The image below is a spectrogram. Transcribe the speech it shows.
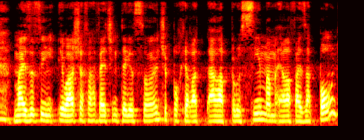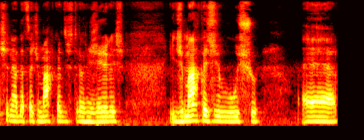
mas assim, eu acho a Farfetch interessante porque ela, ela aproxima, ela faz a ponte né, dessas marcas estrangeiras e de marcas de luxo é,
